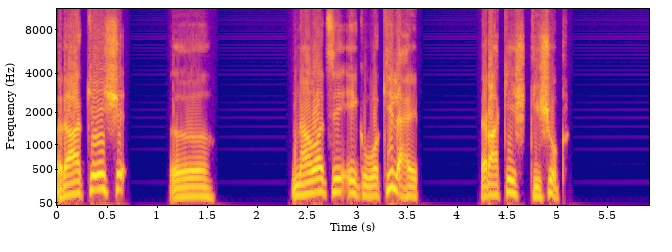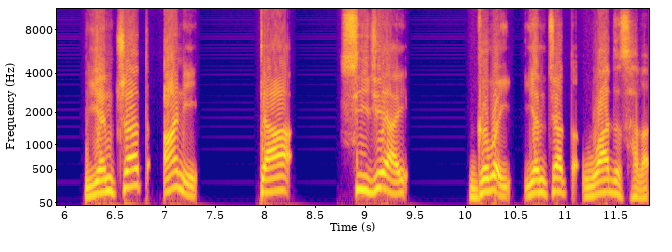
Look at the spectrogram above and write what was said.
राकेश नावाचे एक वकील आहेत. राकेश किशोर यांच्यात आणि त्या सीजेआय गवई यांच्यात वाद झाला.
